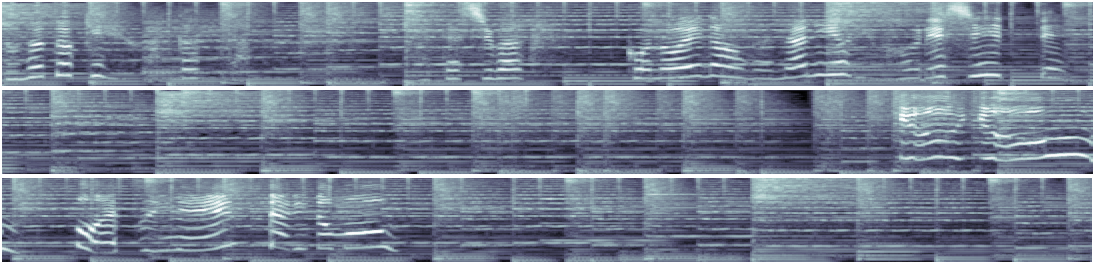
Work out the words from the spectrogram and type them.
その時分かった。私はこの笑顔が何よりも嬉しいって。キューキュー。お熱いね二人とも。バ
